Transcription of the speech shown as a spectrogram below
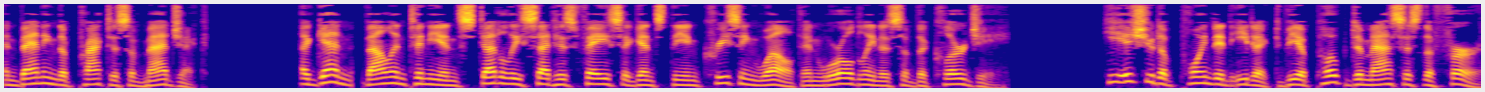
and banning the practice of magic. Again, Valentinian steadily set his face against the increasing wealth and worldliness of the clergy. He issued a pointed edict via Pope Damasus I,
